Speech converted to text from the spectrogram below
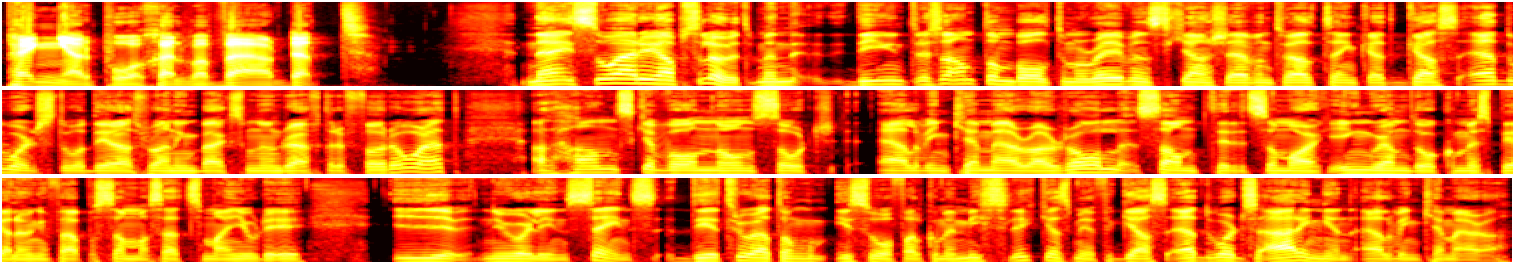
pengar på själva värdet. Nej, så är det ju absolut, men det är ju intressant om Baltimore Ravens kanske eventuellt tänker att Gus Edwards, då, deras running back som de draftade förra året, att han ska vara någon sorts Alvin Kamara-roll samtidigt som Mark Ingram då kommer spela ungefär på samma sätt som han gjorde i, i New Orleans Saints. Det tror jag att de i så fall kommer misslyckas med, för Gus Edwards är ingen Alvin Kamara.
